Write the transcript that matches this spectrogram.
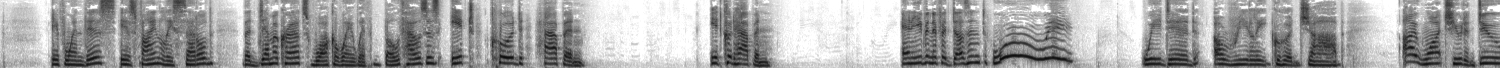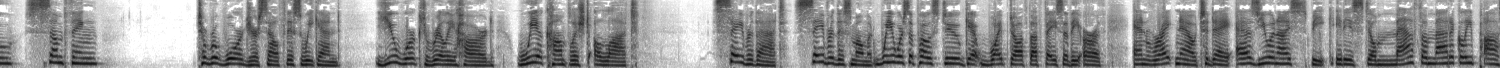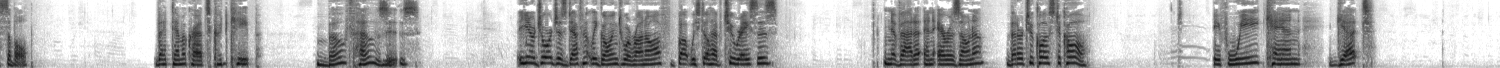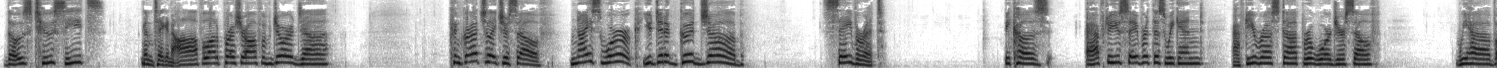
if when this is finally settled, the Democrats walk away with both houses? It could happen. It could happen. And even if it doesn't, woo wee, we did a really good job. I want you to do something to reward yourself this weekend. You worked really hard. We accomplished a lot. Savor that. Savor this moment. We were supposed to get wiped off the face of the earth. And right now, today, as you and I speak, it is still mathematically possible that Democrats could keep both houses. You know, Georgia's definitely going to a runoff, but we still have two races, Nevada and Arizona, that are too close to call. If we can get those two seats, going to take an awful lot of pressure off of Georgia. Congratulate yourself. Nice work. You did a good job. Savor it. Because after you savor it this weekend, after you rest up, reward yourself, we have,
